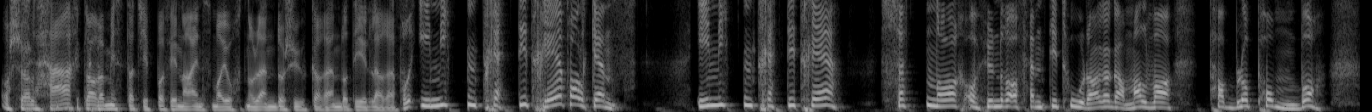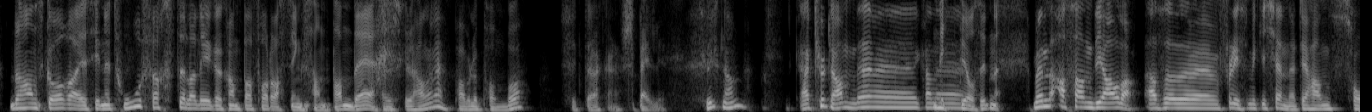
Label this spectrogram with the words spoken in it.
Og sjøl her klarer Mista Chip å finne en som har gjort noe enda sjukere enda tidligere. For i 1933, folkens! I 1933, 17 år og 152 dager gammel, var Pablo Pombo da han skåra i sine to første La Liga-kamper for Racing Santander. Husker du han, eller? Pablo Pombo. Fytti rakkeren. Spiller. Kult navn. Ja, Kult navn. det kan 90 år siden, det. Men Asan Diao, da. Altså, for de som ikke kjenner til han så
